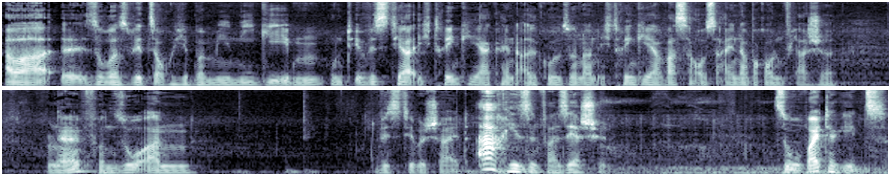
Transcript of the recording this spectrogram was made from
Aber äh, sowas wird es auch hier bei mir nie geben. Und ihr wisst ja, ich trinke ja kein Alkohol, sondern ich trinke ja Wasser aus einer Braunflasche. Ne? Von so an wisst ihr Bescheid. Ach, hier sind wir. Sehr schön. So, weiter geht's.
